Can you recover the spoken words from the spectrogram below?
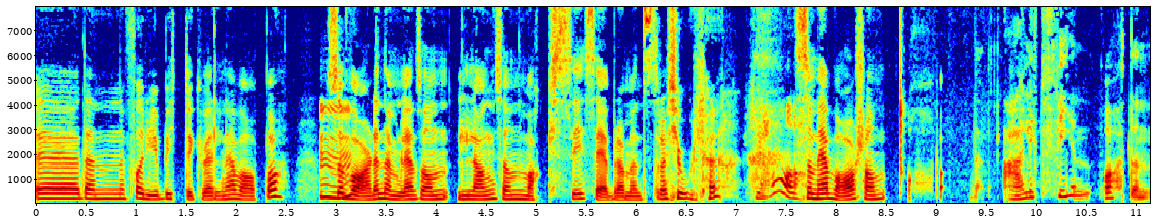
eh, den forrige byttekvelden jeg var på, så Mhm. var det nemlig en sånn lang sånn maxi sebramønstra kjole Ja. som jeg var sånn er litt fin. Og, den,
